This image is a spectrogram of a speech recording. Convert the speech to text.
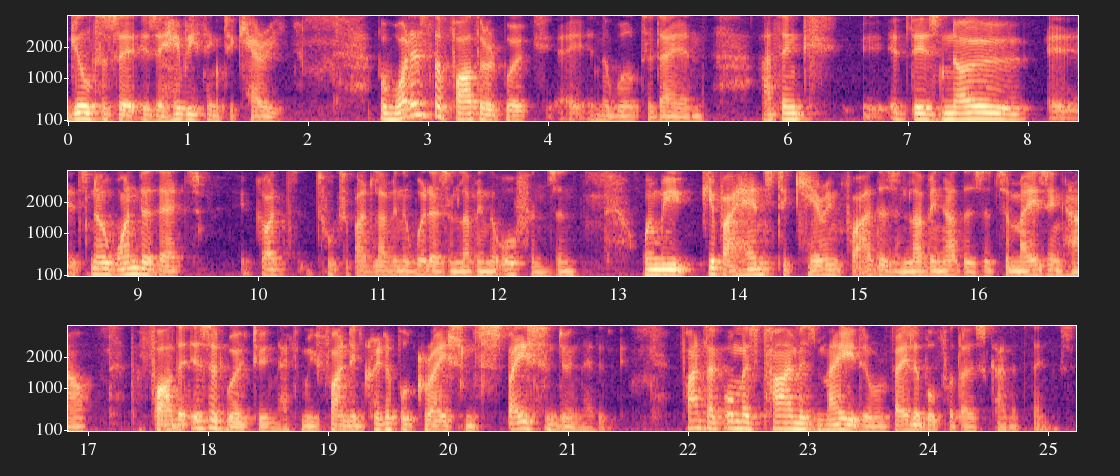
Guilt is a, is a heavy thing to carry. But what is the Father at work in the world today? And I think it, there's no it's no wonder that God talks about loving the widows and loving the orphans. And when we give our hands to caring for others and loving others, it's amazing how the Father is at work doing that. And we find incredible grace and space in doing that. It finds like almost time is made or available for those kind of things.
